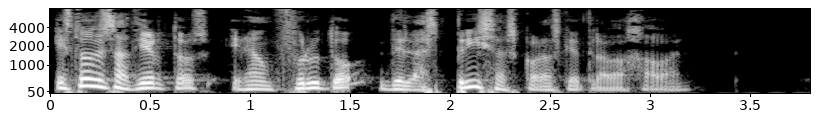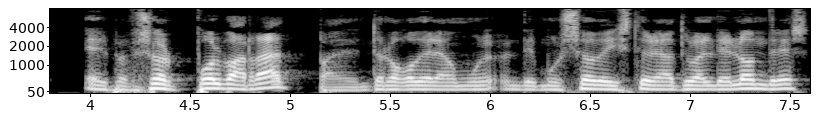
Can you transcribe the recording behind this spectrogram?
Estos desaciertos eran fruto de las prisas con las que trabajaban. El profesor Paul Barrat, paleontólogo de del Museo de Historia Natural de Londres,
